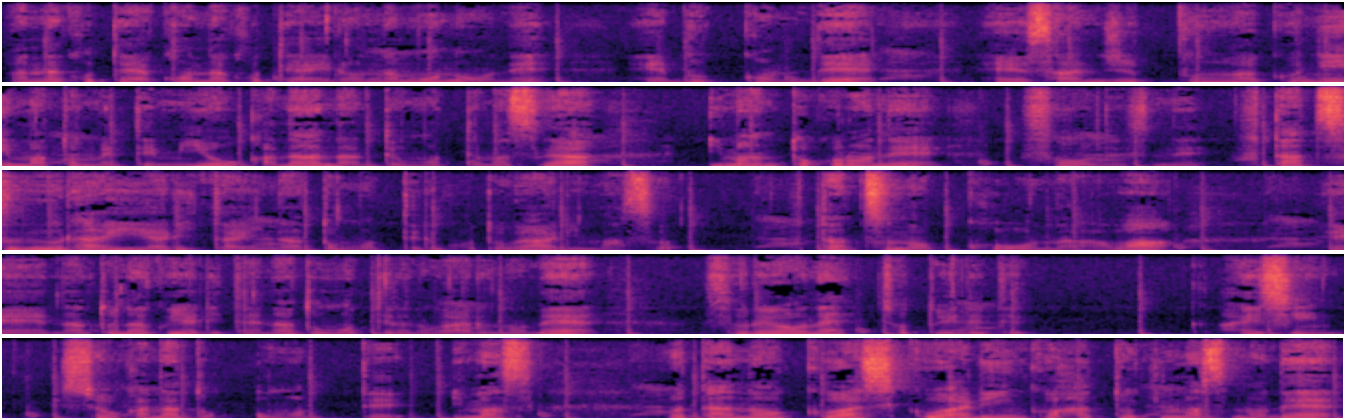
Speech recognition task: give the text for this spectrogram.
あんなことやこんなことやいろんなものをね、えー、ぶっ込んで、えー、30分枠にまとめてみようかななんて思ってますが、今のところね、そうですね、2つぐらいやりたいなと思ってることがあります。2つのコーナーは、えー、なんとなくやりたいなと思ってるのがあるので、それをね、ちょっと入れて配信しようかなと思っています。またあの、詳しくはリンク貼っておきますので、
